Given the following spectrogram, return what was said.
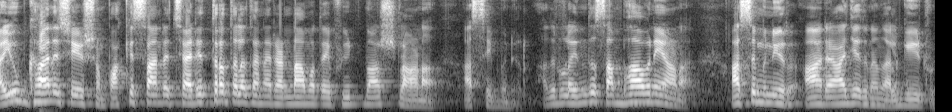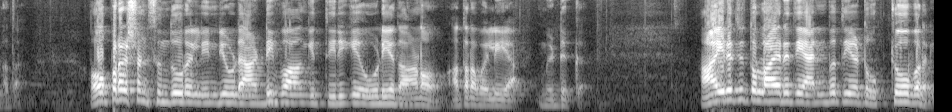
അയൂബ് ഖാന് ശേഷം പാകിസ്ഥാന്റെ ചരിത്രത്തിലെ തന്നെ രണ്ടാമത്തെ ഫീൽഡ് മാർഷലാണ് അസിം മുനീർ. അതിനുള്ള എന്ത് സംഭാവനയാണ് അസിം മുനീർ ആ രാജ്യത്തിന് നൽകിയിട്ടുള്ളത്? ഓപ്പറേഷൻ സിന്ദൂറിൽ ഇന്ത്യയുടെ അടിവാങ്ങി തിരികെ ഓടിയതാണോ അത്ര വലിയ മിടുക്ക്? ആയിരത്തി തൊള്ളായിരത്തി അൻപത്തി എട്ട് ഒക്ടോബറിൽ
